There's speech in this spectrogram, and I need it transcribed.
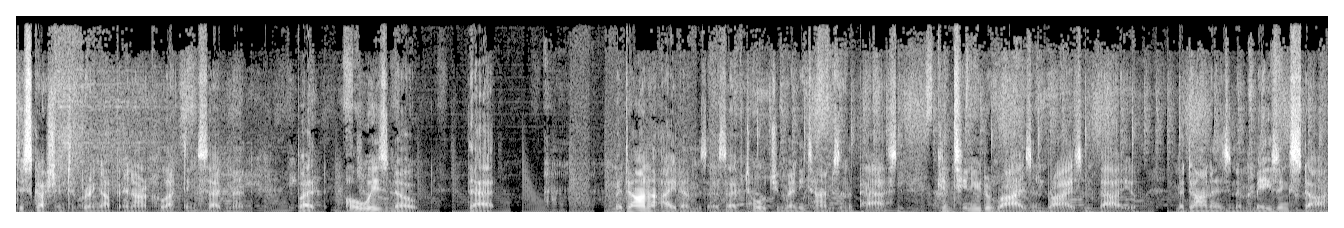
discussion to bring up in our collecting segment. But always note that Madonna items, as I've told you many times in the past, continue to rise and rise in value. Madonna is an amazing stock.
